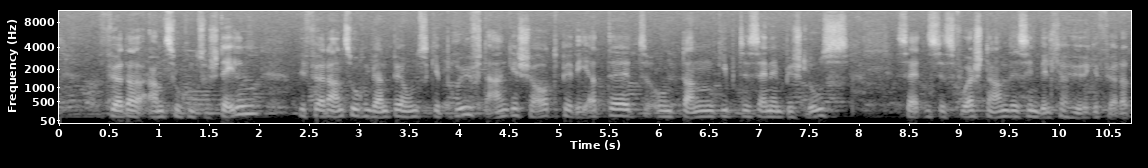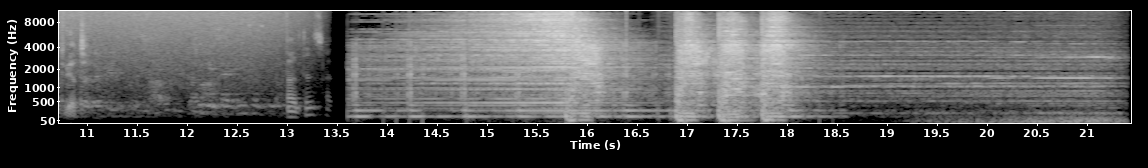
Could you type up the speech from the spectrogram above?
Förderansuchen zu stellen. Die Förderansuchen werden bei uns geprüft, angeschaut, bewertet und dann gibt es einen Beschluss seitens des Vorstandes, in welcher Höhe gefördert wird. 呃，等下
